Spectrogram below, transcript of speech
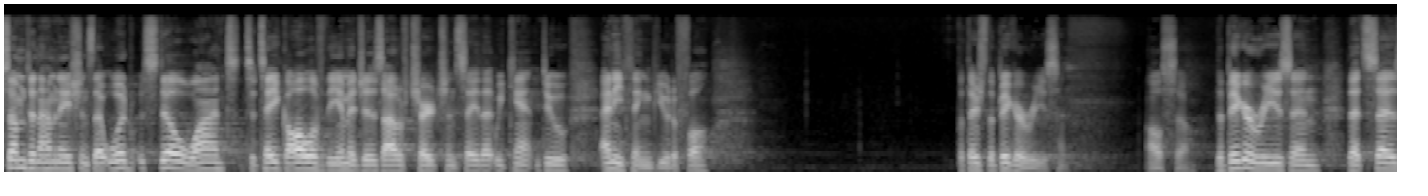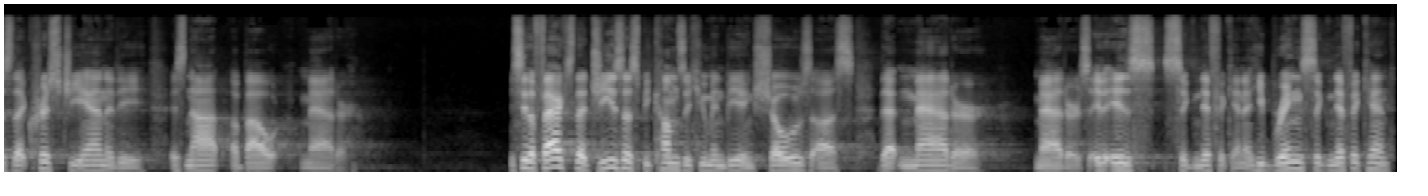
some denominations that would still want to take all of the images out of church and say that we can't do anything beautiful. But there's the bigger reason also. The bigger reason that says that Christianity is not about matter. You see, the fact that Jesus becomes a human being shows us that matter matters. It is significant. And he brings significant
